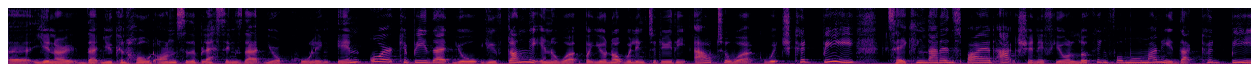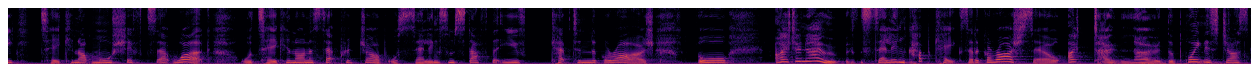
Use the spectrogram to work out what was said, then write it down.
uh, you know that you can hold on to the blessings that you're calling in. Or it could be that you're you've done the inner work but you're not willing to do the outer work which could be taking that inspired action. If you're looking for more money that could be taking up more shifts at work or taking on a separate job or selling some stuff that you've kept in the garage or I don't know, selling cupcakes at a garage sale. I don't know. The point is just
